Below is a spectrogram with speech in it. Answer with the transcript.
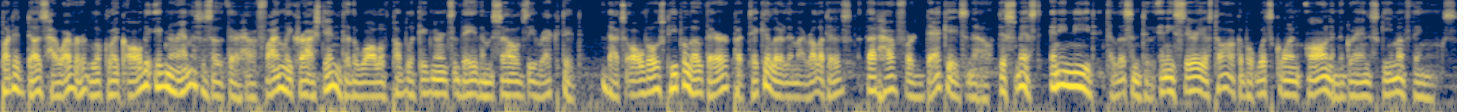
but it does, however, look like all the ignoramuses out there have finally crashed into the wall of public ignorance they themselves erected. That's all those people out there, particularly my relatives, that have for decades now dismissed any need to listen to any serious talk about what's going on in the grand scheme of things.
